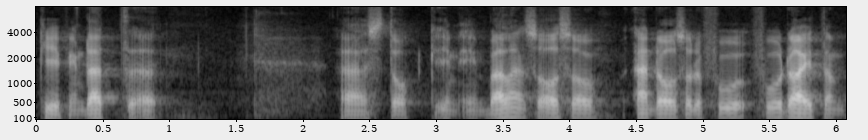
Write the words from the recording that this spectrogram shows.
keeping that uh, uh, stock in, in balance also. And also the food, food items,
